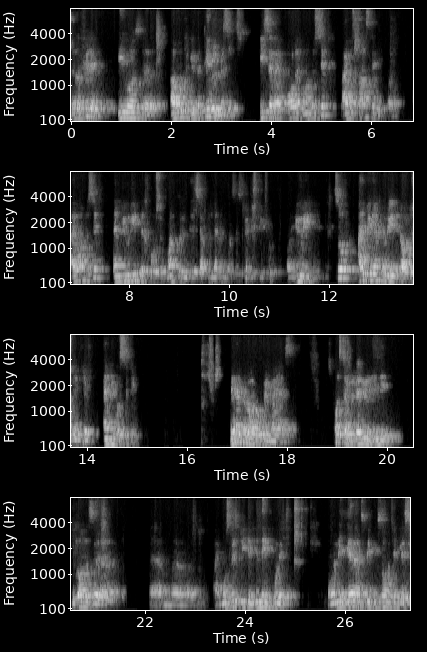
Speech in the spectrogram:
Brother Philip he was uh, about to give the table message. He said, I, Paul, I want to sit. I was translating for him. I want to sit, and you read the portion, 1 Corinthians chapter 11, verses 23 to, or you read it. So I began to read it alternately, and he was sitting. There the Lord opened my eyes. First, I will tell you in Hindi, because uh, mostly speak in Hindi in Pune. Only here I'm speaking so much English.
